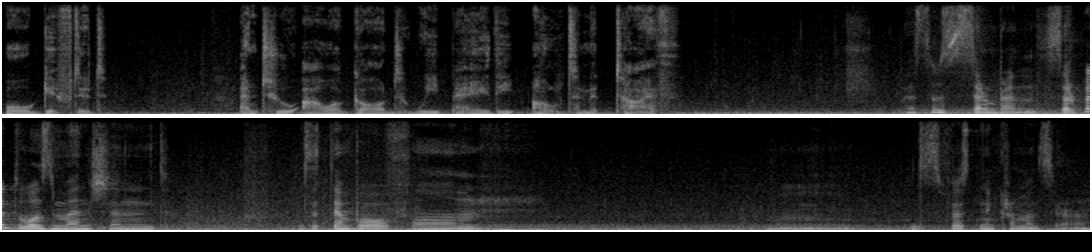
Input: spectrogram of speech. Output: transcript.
or gifted. And to our God we pay the ultimate tithe. Where's the serpent? Serpent was mentioned the temple of um, this first necromancer.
